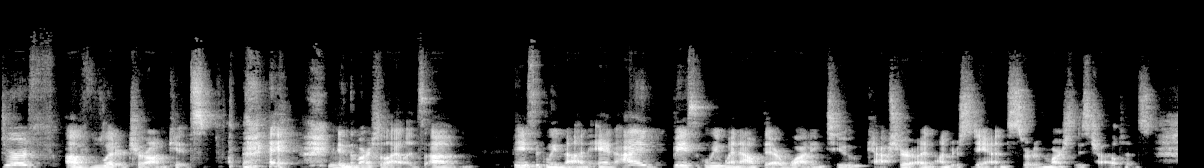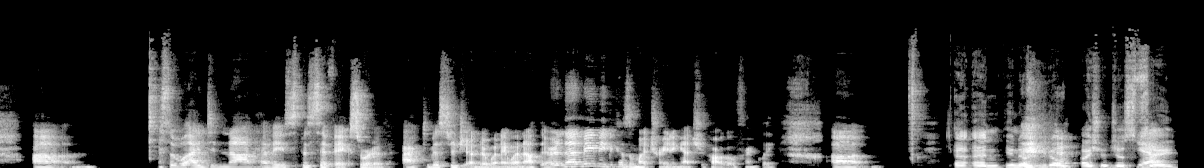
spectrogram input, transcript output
dearth of literature on kids mm-hmm. in the mm-hmm. Marshall Islands. Um, basically none. And I basically went out there wanting to capture and understand sort of Marshallese childhoods. Um, so I did not have a specific sort of activist agenda when I went out there, and then maybe because of my training at Chicago, frankly. Um, and, and, you know, you don't. I should just yeah. say,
